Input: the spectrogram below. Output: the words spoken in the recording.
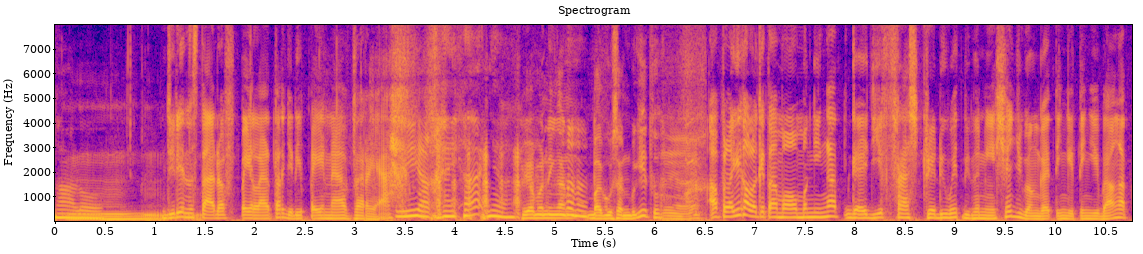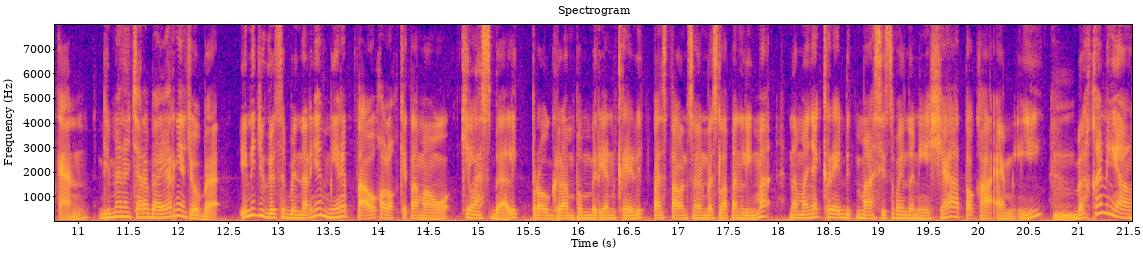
Nah lo. Hmm. Jadi instead of pay later jadi pay never ya. Iya kayaknya. Ya mendingan bagusan begitu. Iya. Apalagi kalau kita mau mengingat gaji fresh graduate di Indonesia juga nggak tinggi-tinggi banget kan. Gimana cara bayarnya coba? Ini juga sebenarnya mirip tahu kalau kita mau kilas balik program pemberian kredit pas tahun 1985 namanya Kredit Mahasiswa Indonesia atau KMI. Hmm. Bahkan yang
